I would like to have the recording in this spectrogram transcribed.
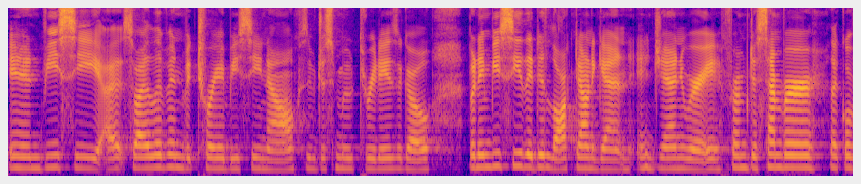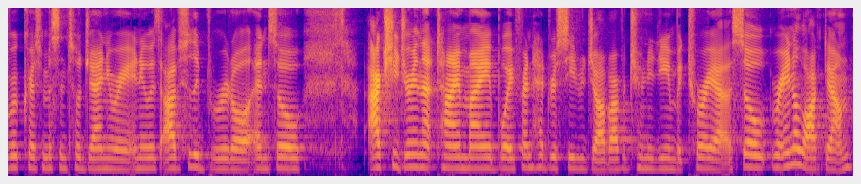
in BC. So I live in Victoria, BC now because we just moved three days ago. But in BC, they did lockdown again in January from December, like over Christmas until January, and it was absolutely brutal. And so actually during that time my boyfriend had received a job opportunity in Victoria. So we're in a lockdown.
